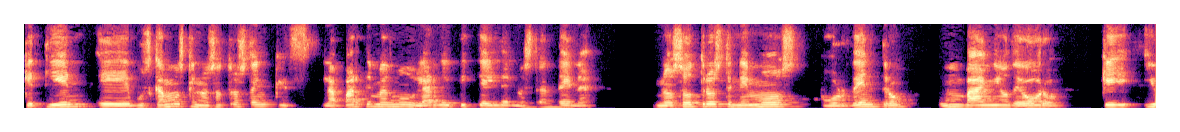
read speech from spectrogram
que tiene, eh, buscamos que nosotros tengamos la parte más modular del pigtail de nuestra antena. Nosotros tenemos por dentro un baño de oro que, y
